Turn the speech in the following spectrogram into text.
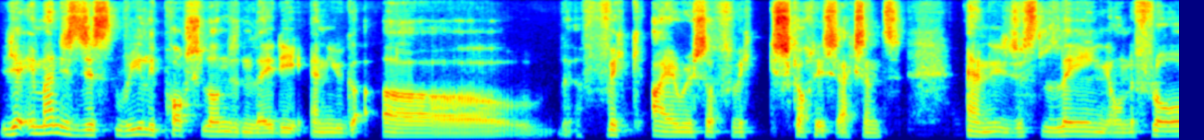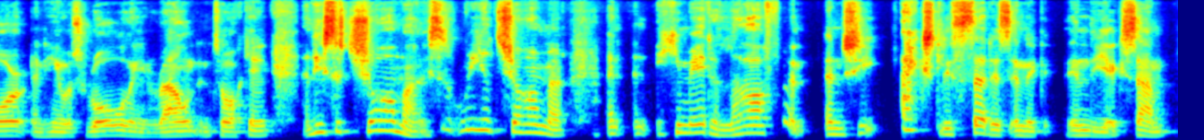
yeah imagine just really posh london lady and you got uh a thick irish or thick scottish accent and he's just laying on the floor and he was rolling around and talking and he's a charmer he's a real charmer and, and he made her laugh and, and she actually said this in the in the exam.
